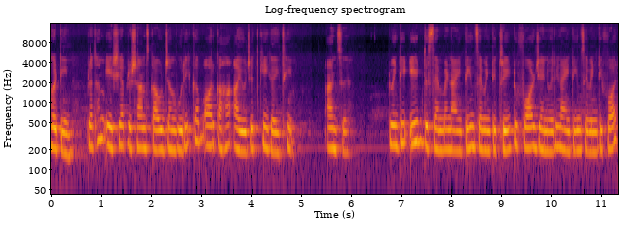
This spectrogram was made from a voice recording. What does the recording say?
thirteen. प्रथम एशिया प्रशांत स्काउट जम्बूरी कब और कहाँ आयोजित की गई थी? आंसर। 28 दिसंबर 1973 टू 4 जनवरी 1974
